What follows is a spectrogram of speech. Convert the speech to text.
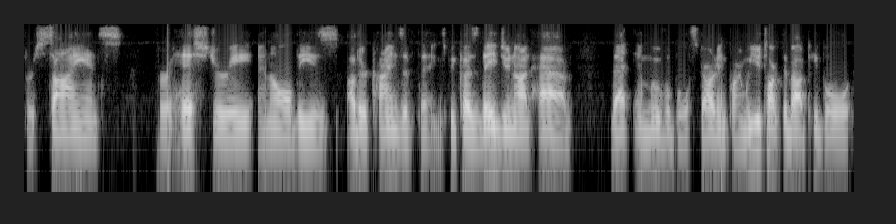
for science, for history, and all these other kinds of things because they do not have that immovable starting point. When you talked about people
